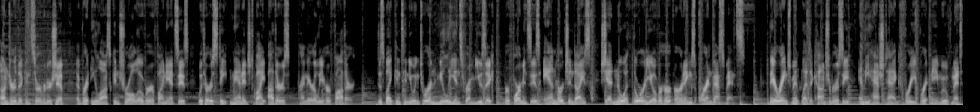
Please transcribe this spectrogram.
Under the conservatorship, Britney lost control over her finances, with her estate managed by others, primarily her father. Despite continuing to earn millions from music, performances, and merchandise, she had no authority over her earnings or investments. The arrangement led to controversy and the hashtag Free Britney movement,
